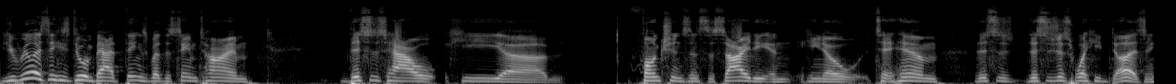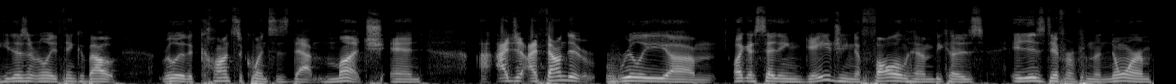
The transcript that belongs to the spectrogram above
you realize that he's doing bad things, but at the same time, this is how he uh, functions in society, and you know, to him, this is this is just what he does, and he doesn't really think about really the consequences that much. And I I, just, I found it really, um, like I said, engaging to follow him because it is different from the norm.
